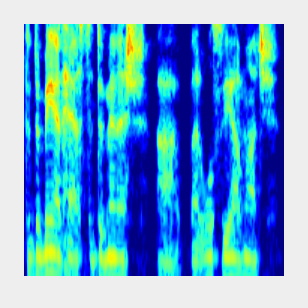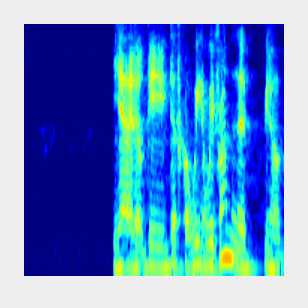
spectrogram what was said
the demand has to diminish, uh, but we'll see how much. Yeah, it'll be difficult. We we've run the you know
